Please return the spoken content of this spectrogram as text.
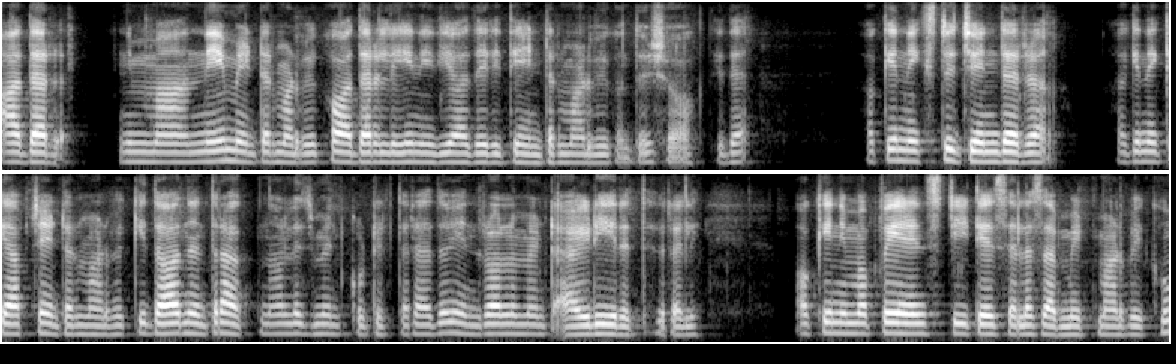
Aadhaar, ನಿಮ್ಮ ನೇಮ್ ಎಂಟರ್ ಮಾಡಬೇಕು. ಆಧಾರಲ್ಲಿ ಏನಿದೆಯೋ ಅದೇ ರೀತಿ ಎಂಟರ್ ಮಾಡಬೇಕು ಅಂತ ಶೋ ಆಗ್ತಿದೆ. ಓಕೆ ನೆಕ್ಸ್ಟ್ ಜೆಂಡರ್ ಹಾಗೆಯೇ ಕ್ಯಾಪ್ಚರ್ ಎಂಟರ್ ಮಾಡಬೇಕು. ಇದಾದ ನಂತರ ಅಕ್ನಾಲೆಜ್ಮೆಂಟ್ ಕೊಟ್ಟಿರ್ತಾರೆ. ಅದು ಎನ್ರೋಲ್ಮೆಂಟ್ ಐ ಇರುತ್ತೆ ಅದರಲ್ಲಿ. ಓಕೆ ನಿಮ್ಮ ಪೇರೆಂಟ್ಸ್ ಡೀಟೇಲ್ಸ್ ಎಲ್ಲ ಸಬ್ಮಿಟ್ ಮಾಡಬೇಕು.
